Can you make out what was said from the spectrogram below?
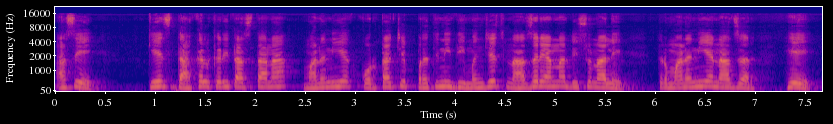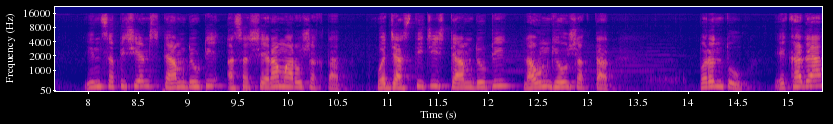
असे केस दाखल करीत असताना माननीय कोर्टाचे प्रतिनिधी म्हणजेच नाझर यांना दिसून आले तर माननीय नाझर हे इनसफिशियंट स्टॅम्प ड्युटी असा शेरा मारू शकतात व जास्तीची स्टॅम्प ड्युटी लावून घेऊ शकतात. परंतु एखाद्या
